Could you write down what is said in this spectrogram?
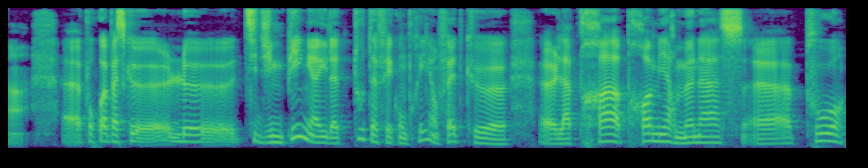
Hein. Euh, pourquoi? Parce que le Xi Jinping, hein, il a tout à fait compris en fait que euh, la première menace euh, pour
